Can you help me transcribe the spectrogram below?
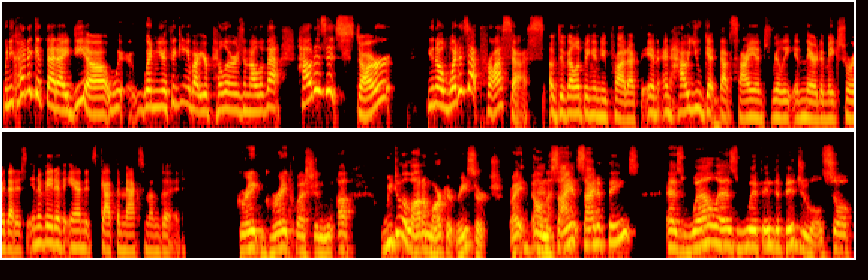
when you kind of get that idea, when you're thinking about your pillars and all of that, how does it start? You know, what is that process of developing a new product and and how you get that science really in there to make sure that it's innovative and it's got the maximum good? Great, great question. Uh, we do a lot of market research, right? On the science side of things, as well as with individuals. So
